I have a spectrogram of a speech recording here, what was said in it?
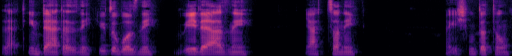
lehet internetezni, youtubeozni, videázni, játszani, meg is mutatom.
